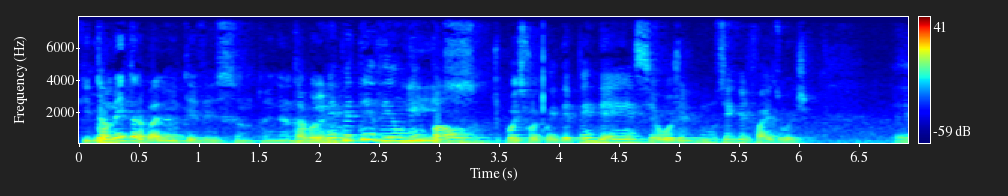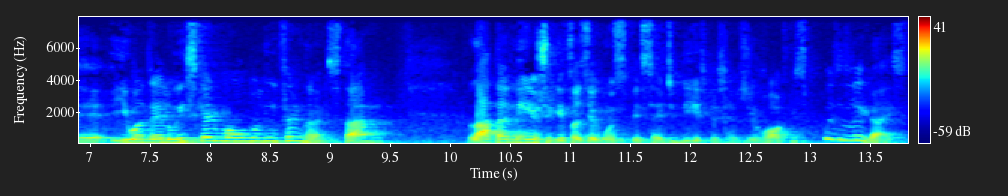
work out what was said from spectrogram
Que também trabalhou em TV, se eu não estou enganado. Trabalhou na IPTV um tempão. Isso. Depois foi para Independência, hoje ele não sei o que ele faz hoje. É, e o André Luiz, que é irmão do Lin Fernandes, tá? Lá também eu cheguei a fazer alguns especiais de beat, especiais de rock, fiz coisas legais.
